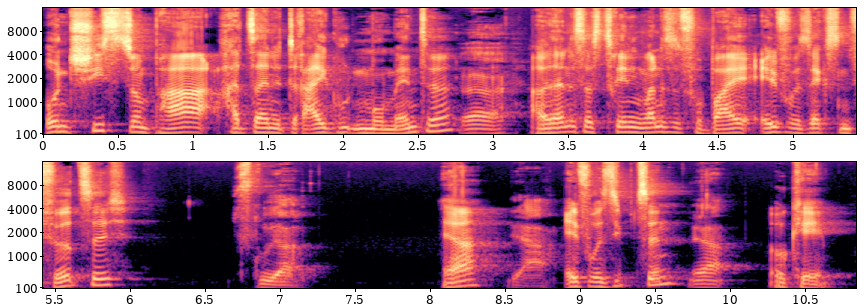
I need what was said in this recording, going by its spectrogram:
und schießt so ein paar, hat seine drei guten Momente. Ja. Aber dann ist das Training, wann ist es vorbei? 11.46 Uhr? Früher. Ja? Ja. 11.17 Uhr? Ja. Okay.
